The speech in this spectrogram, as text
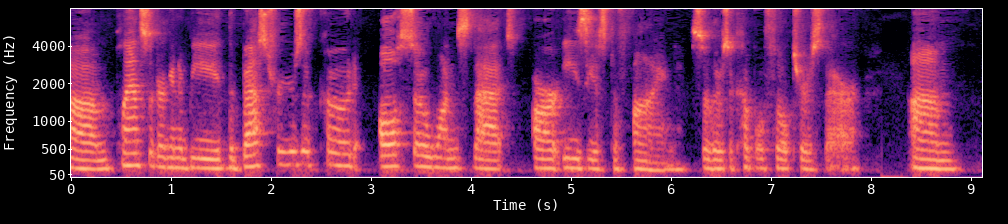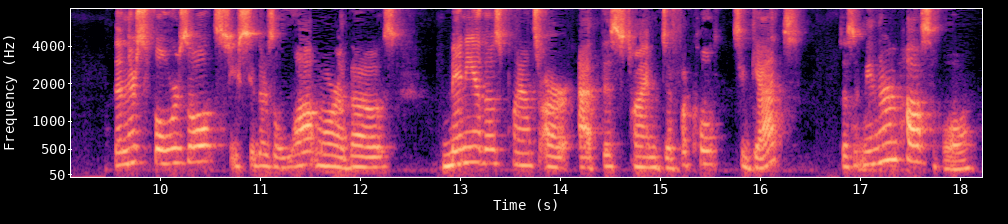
um, plants that are going to be the best for your zip code, also ones that are easiest to find. So there's a couple filters there. Um, then there's full results. You see there's a lot more of those. Many of those plants are at this time difficult to get. Doesn't mean they're impossible.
